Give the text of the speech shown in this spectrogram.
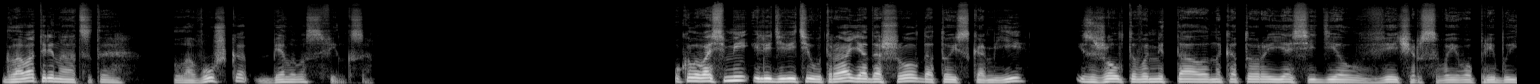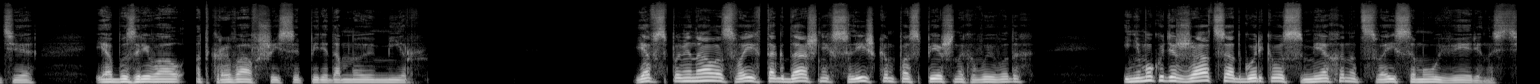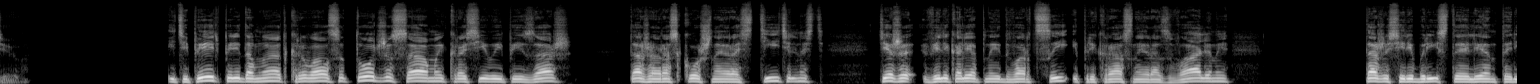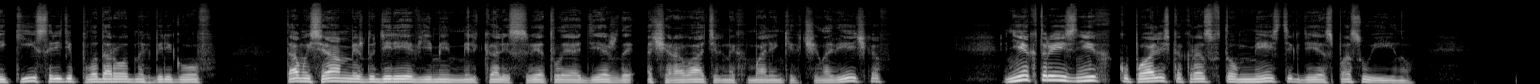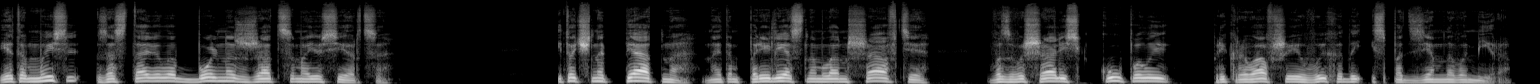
Глава 13. Ловушка белого сфинкса. Около восьми или девяти утра я дошел до той скамьи из желтого металла, на которой я сидел в вечер своего прибытия и обозревал открывавшийся передо мною мир. Я вспоминал о своих тогдашних слишком поспешных выводах и не мог удержаться от горького смеха над своей самоуверенностью. И теперь передо мной открывался тот же самый красивый пейзаж, та же роскошная растительность, те же великолепные дворцы и прекрасные развалины, та же серебристая лента реки среди плодородных берегов. Там и сям между деревьями мелькали светлые одежды очаровательных маленьких человечков, Некоторые из них купались как раз в том месте, где я спас Уину. И эта мысль заставила больно сжаться мое сердце. И точно пятна на этом прелестном ландшафте возвышались куполы, прикрывавшие выходы из подземного мира.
